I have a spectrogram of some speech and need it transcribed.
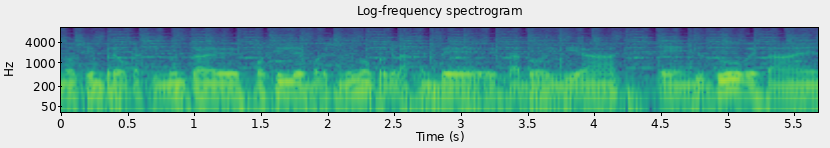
no, siempre o casi nunca es posible por eso mismo, porque la gente está todo el día en YouTube, está en,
